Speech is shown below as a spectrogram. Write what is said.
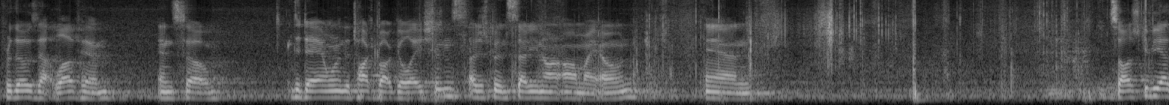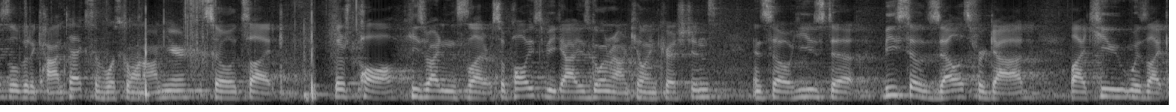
for those that love him. And so today I wanted to talk about Galatians. I've just been studying on, on my own. And so I'll just give you guys a little bit of context of what's going on here. So it's like there's Paul. He's writing this letter. So Paul used to be a guy who's going around killing Christians. And so he used to be so zealous for God. Like he was like,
